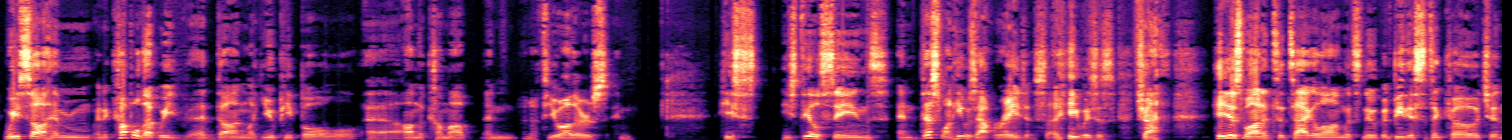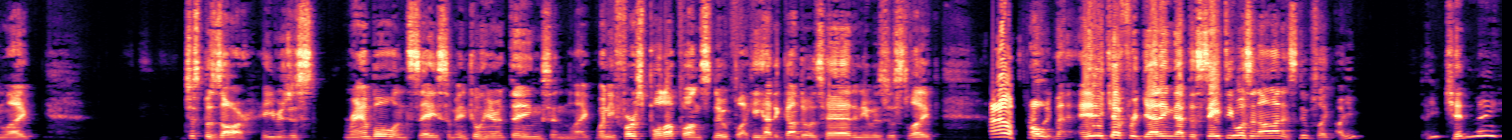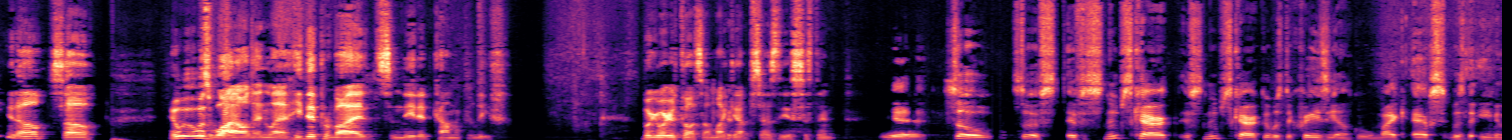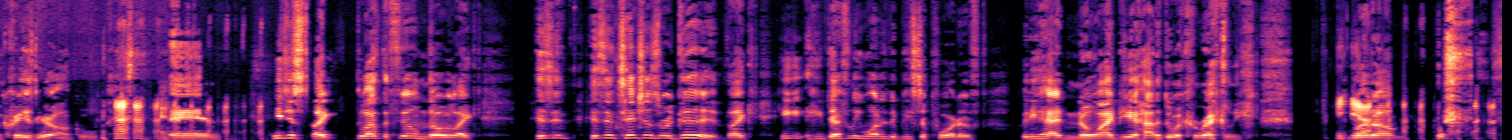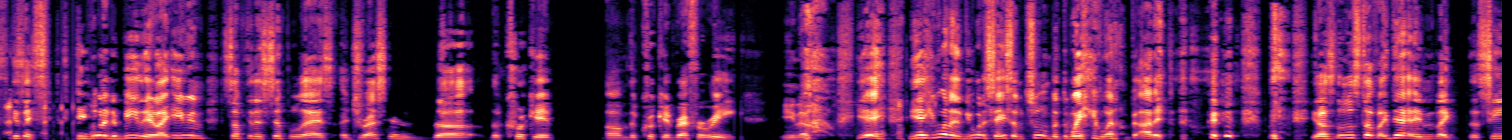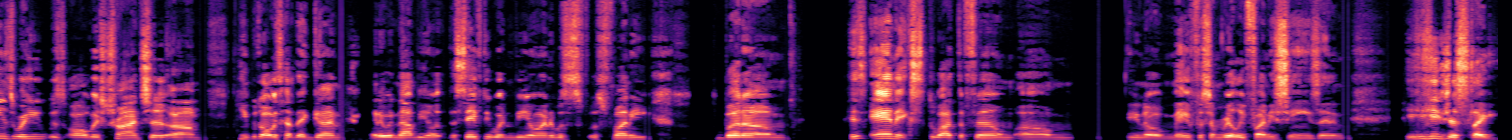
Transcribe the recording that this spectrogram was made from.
we saw him in a couple that we had done, like you people uh, on the come up, and, and, a few others. And he's he steals scenes, and this one he was outrageous. He was just trying. He just wanted to tag along with Snoop and be the assistant coach, and like just bizarre. He was just ramble and say some incoherent things, and like when he first pulled up on Snoop, like he had a gun to his head, and he was just like. Oh, oh man. And he kept forgetting that the safety wasn't on, and Snoop's like, "Are you are you kidding me? You know, so it, it was wild, and uh, he did provide some needed comic relief. Boogie, what are your thoughts on Mike Epps as the assistant? Yeah. So, so if if Snoop's character, if Snoop's character was the crazy uncle, Mike Epps was the even crazier uncle, and he just like throughout the film though, like his his intentions were good. Like he he definitely wanted to be supportive, but he had no idea how to do it correctly. Yeah. But um, he's like he wanted to be there. Like even something as simple as addressing the the crooked um the crooked referee. You know, yeah, yeah. He wanted you want to say something to him, but the way he went about it, you know, it's little stuff like that, and like the scenes where he was always trying to, um, he would always have that gun, and it would not be on. The safety wouldn't be on. It was was funny, but um, his antics throughout the film, um, you know, made for some really funny scenes. And he, he's just like,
